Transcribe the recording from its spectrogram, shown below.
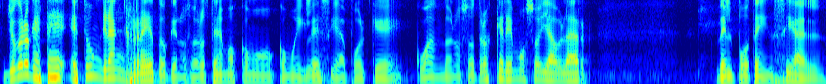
yo creo que este, es un gran reto que nosotros tenemos como, como iglesia, porque cuando nosotros queremos hoy hablar del potencial,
